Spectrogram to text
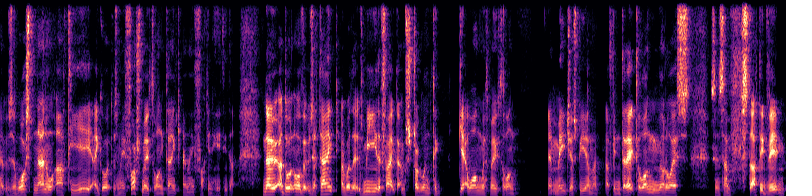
it was a Wasp Nano RTA I got as my first mouth to lung tank and I fucking hated it. Now, I don't know if it was a tank or whether it was me, the fact that I'm struggling to get along with mouth to lung it might just be I'm a, I've been direct to lung more or less since I started vaping,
